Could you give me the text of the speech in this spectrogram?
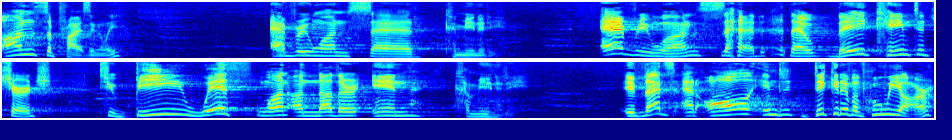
Unsurprisingly, everyone said community. Everyone said that they came to church to be with one another in community. If that's at all indicative of who we are,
